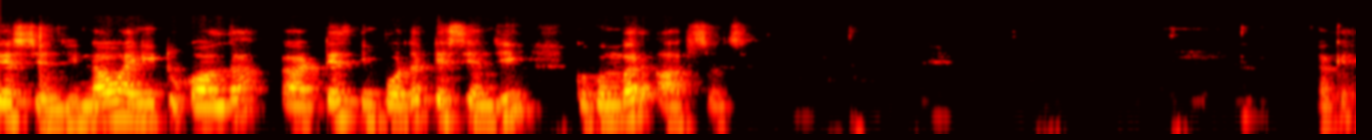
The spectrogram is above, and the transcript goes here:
TestNG. Now I need to call the uh, test, import the TestNG Cucumber options. Okay.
